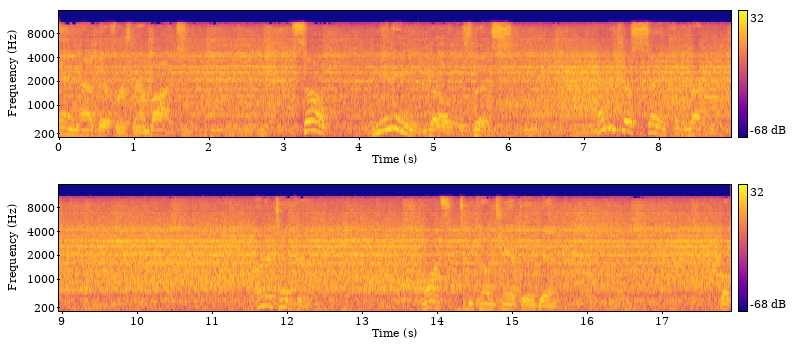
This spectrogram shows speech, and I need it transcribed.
Kane had their first round byes. So, meaning though is this. Let me just say for the record, Undertaker wants to become champion again. But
